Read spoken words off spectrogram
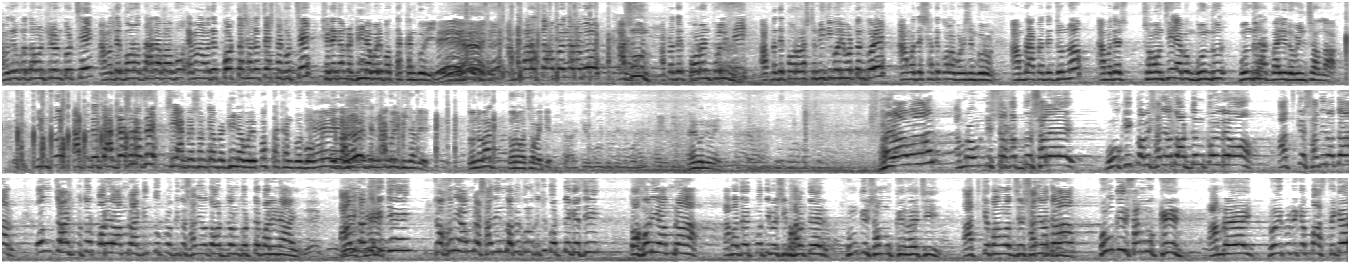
আমাদের উপর দমন পীড়ন করছে, আমাদের বড় দাদা বাবু এবং আমাদের কর্তা সাজার চেষ্টা করছে, সেটাকে আমরা ঘৃণা করে প্রত্যাখ্যান করি। আমরা ভারতকে আহ্বান জানাব, আসুন, আপনাদের ফরেন পলিসি আপনাদের পররাষ্ট্র নীতি পরিবর্তন করে আমাদের সাথে কোলাবোরেশন করুন। আমরা আপনাদের জন্য আমাদের সহনশীল এবং বন্ধুর বন্ধুর হাত বাড়িয়ে দেবো ইনশাল্লাহ কিন্তু আপনাদের যে আগ্রাসন আছে, সেই আগ্রাসনকে আমরা ঘৃণা করে প্রত্যাখ্যান করব। বাংলাদেশের নাগরিক হিসাবে। ধন্যবাদ ধন্যবাদ সবাইকে। আমি বলি ভাই। ভাইরা আমার আমরা উনিশশো একাত্তর সালে মৌখিকভাবে স্বাধীনতা অর্জন করলেও আজকে স্বাধীনতার পঞ্চাশ বছর পরে আমরা কিন্তু প্রকৃত স্বাধীনতা অর্জন করতে পারি নাই। আমরা দেখেছি যখনই আমরা স্বাধীনভাবে কোনো কিছু করতে গেছি তখনই আমরা আমাদের প্রতিবেশী ভারতের হুমকির সম্মুখীন হয়েছি। আজকে বাংলাদেশের স্বাধীনতা হুমকির সম্মুখীন। আমরা এই নদীপ্রবী ক্যাম্পাস থেকে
